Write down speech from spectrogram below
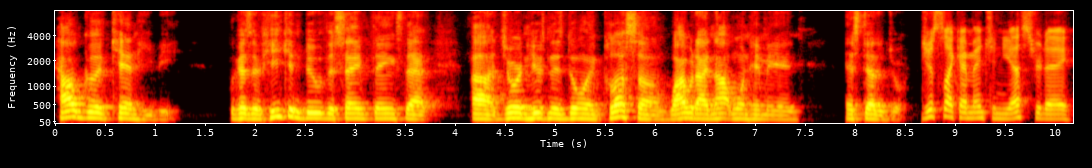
How good can he be? Because if he can do the same things that uh, Jordan Houston is doing plus some, why would I not want him in instead of Jordan? Just like I mentioned yesterday,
